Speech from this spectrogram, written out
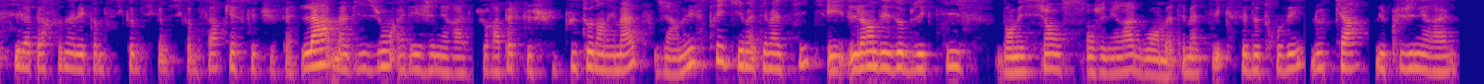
si la personne elle est comme ci, comme ci, comme ci, comme ça, qu'est-ce que tu fais? Là, ma vision, elle est générale. Je rappelle que je suis plutôt dans les maths, j'ai un esprit qui est mathématique, et l'un des objectifs dans les sciences en général ou en mathématiques, c'est de trouver le cas le plus général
